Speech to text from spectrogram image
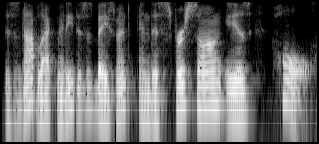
this is not Black Midi. This is Basement. And this first song is Hole.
